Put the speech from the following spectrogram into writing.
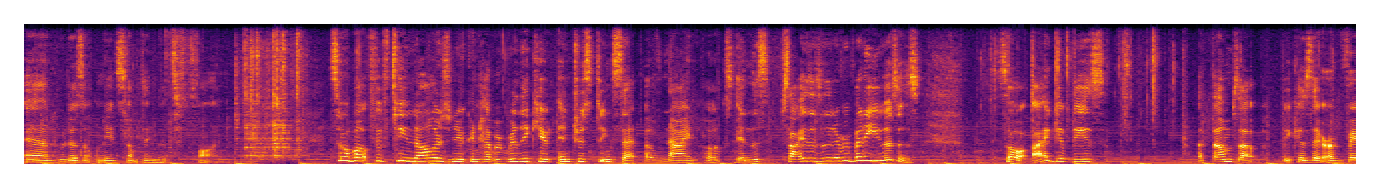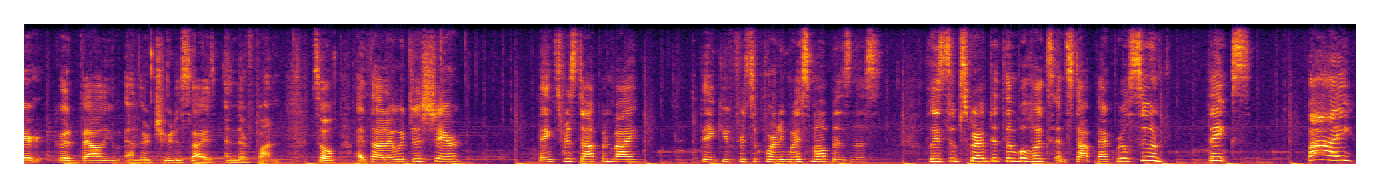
and who doesn't need something that's fun? So about $15 and you can have a really cute, interesting set of nine hooks in the sizes that everybody uses. So I give these a thumbs up because they're a very good value and they're true to size and they're fun. So I thought I would just share. Thanks for stopping by. Thank you for supporting my small business. Please subscribe to Thimblehooks and stop back real soon. Thanks. Bye.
